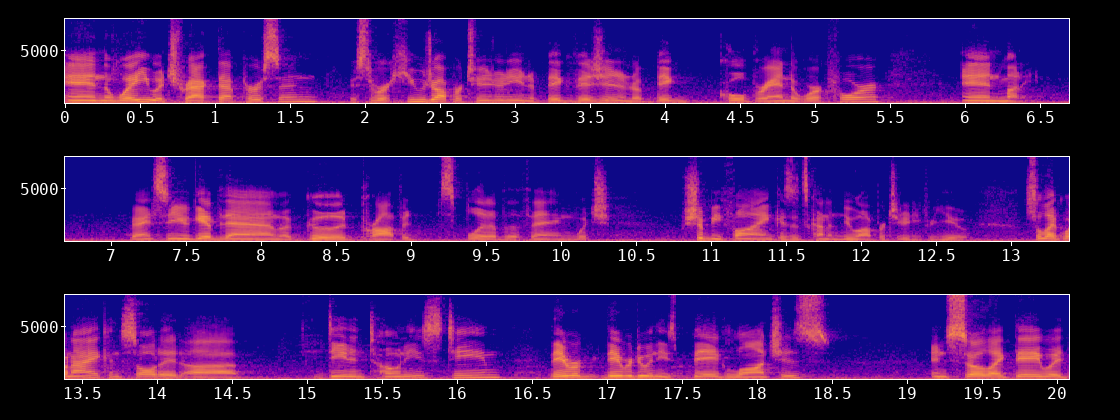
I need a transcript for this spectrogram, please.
And the way you attract that person is through a huge opportunity and a big vision and a big cool brand to work for and money. Right? So you give them a good profit split of the thing, which should be fine because it's kind of new opportunity for you. So like when I consulted uh, Dean and Tony's team, they were they were doing these big launches, and so like they would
